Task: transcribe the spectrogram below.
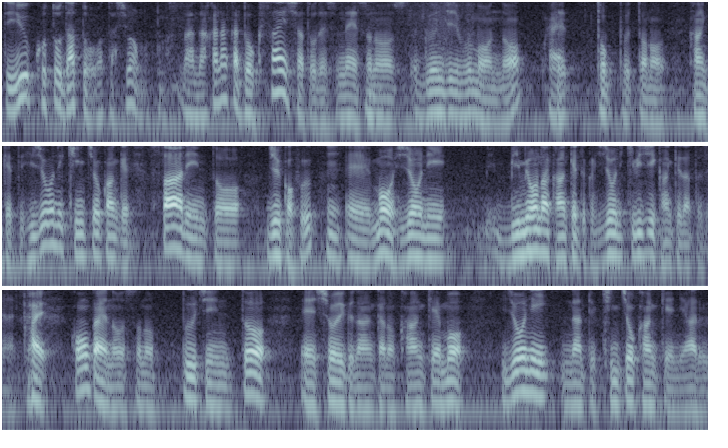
ていうことだと私は思ってます。まあ、なかなか独裁者とですねその軍事部門の、トップとの関係って非常に緊張関係。スターリンとジューコフ、うん、えー、もう非常に微妙な関係というか非常に厳しい関係だったじゃないですか、はい、今回のそのプーチンと、えー、ショイグなんかの関係も非常になんていう緊張関係にあるっ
